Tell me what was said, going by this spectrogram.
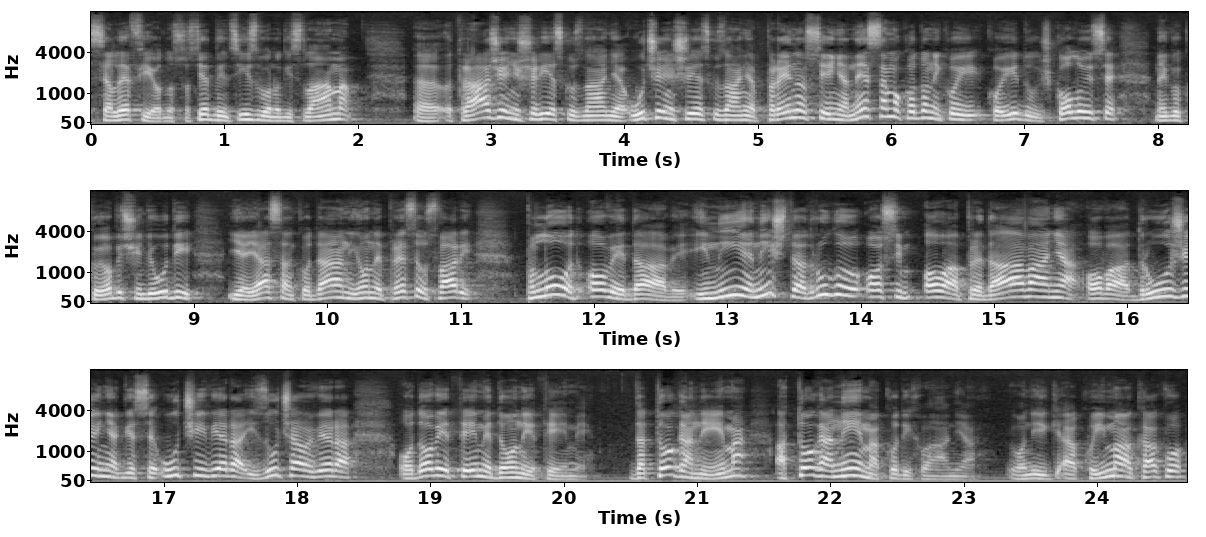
Selefi, odnosno sljedbenici izvornog islama, uh, traženju širijeskog znanja, učenju širijeskog znanja, prenosenja, ne samo kod onih koji, koji idu i školuju se, nego koji obični ljudi je jasan kod dan i one predstavljaju u stvari plod ove da bave i nije ništa drugo osim ova predavanja, ova druženja gdje se uči vjera, izučava vjera od ove teme do one teme. Da toga nema, a toga nema kod ihvanja. Oni, ako ima kakvo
